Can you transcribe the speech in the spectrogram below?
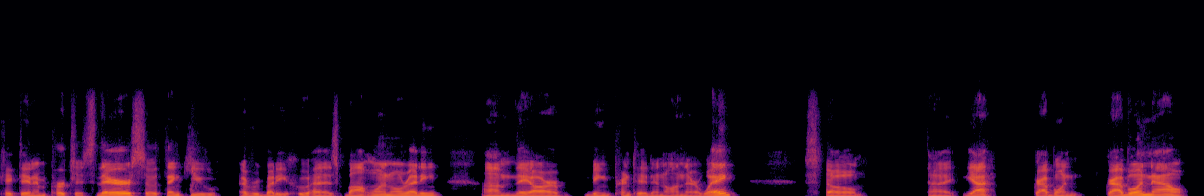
kicked in and purchased theirs. So, thank you everybody who has bought one already. Um, they are being printed and on their way. So, uh, yeah, grab one. Grab one now.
